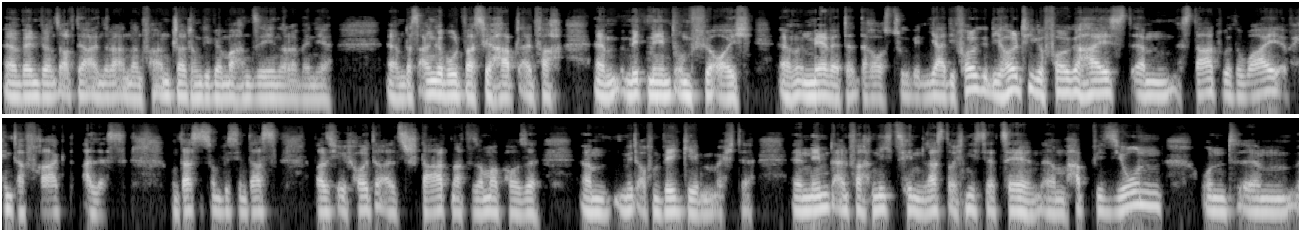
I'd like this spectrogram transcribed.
äh, wenn wir uns auf der einen oder anderen Veranstaltung, die wir machen, sehen oder wenn ihr ähm, das Angebot, was ihr habt, einfach ähm, mitnehmt, um für euch ähm, einen Mehrwert daraus zu gewinnen. Ja, die Folge, die heutige Folge heißt Start with a Why, hinterfragt alles. Und das ist so ein bisschen das, was ich euch heute als Start nach der Sommerpause ähm, mit auf den Weg geben möchte. Äh, nehmt einfach nichts hin, lasst euch nichts erzählen, ähm, habt Visionen und ähm,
